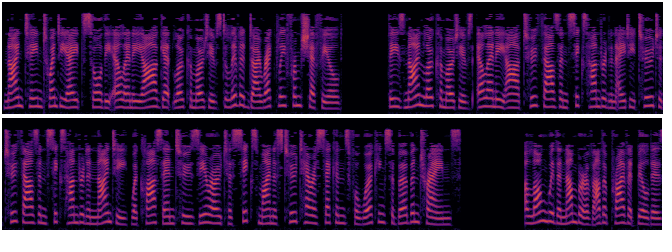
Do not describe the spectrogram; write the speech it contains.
1928 saw the LNER get locomotives delivered directly from Sheffield. These nine locomotives LNER 2682 to 2690 were class N2 0 to 6-2 teraseconds for working suburban trains. Along with a number of other private builders,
